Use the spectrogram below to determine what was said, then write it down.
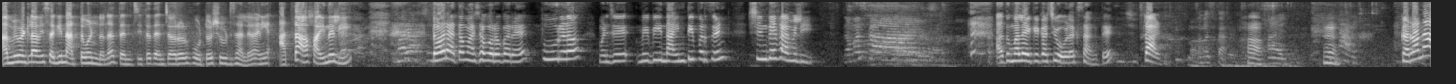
आम्ही म्हटलं आम्ही सगळी नातवंड ना त्यांची तर त्यांच्याबरोबर फोटोशूट झालं. आणि आता फायनली तर आता माझ्या बरोबर आहे पूर्ण म्हणजे maybe ninety percent Shinde family नमस्कार. आता तुम्हाला एकेकाची ओळख सांगते. स्टार्ट नमस्कार. हां. हं. करा ना.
